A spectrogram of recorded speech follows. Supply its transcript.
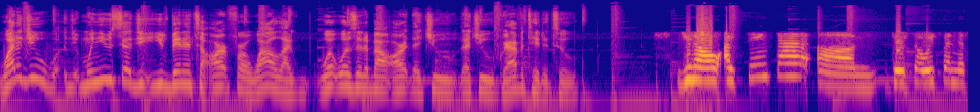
Why did you when you said you've been into art for a while? Like, what was it about art that you that you gravitated to? You know, I think that um, there's always been this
